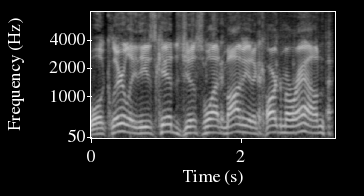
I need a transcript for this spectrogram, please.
well, clearly these kids just want mommy to cart them around.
